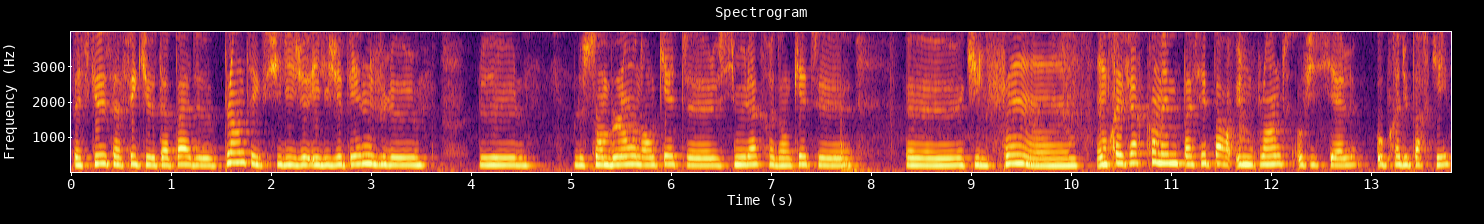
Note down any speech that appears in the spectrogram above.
Parce que ça fait que t'as pas de plainte et que l'IGPN, vu le, le semblant d'enquête, euh, le simulacre d'enquête euh, euh, qu'ils font, on, préfère quand même passer par une plainte officielle auprès du parquet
